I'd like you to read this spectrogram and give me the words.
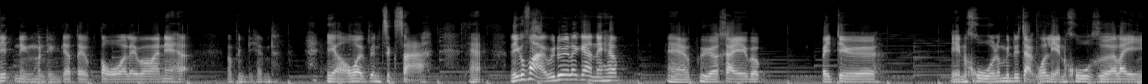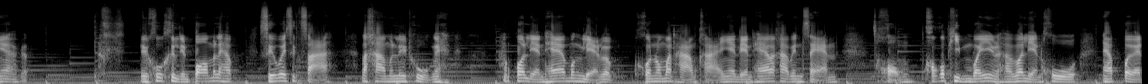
นิดหนึ่งมันถึงจะเติบโตอะไรประมาณนี้ยฮะเอาเป็นเหรียญที่เอาไว้เป็นศึกษานะฮะอันนี้ก็ฝากไว้ด้วยแล้วกันนะครับเผื่อใครแบบไปเจอเหรียญครูแล้วไม่รู้จักว่าเหรียญครูคืออะไรอย่างเงี้ยเหรียญครูคือเหรียญปลอมนั่นแหละครับ ซื้อไว้ศึกษาราคามันเลยถูกไง พราะเหรียญแท้บางเหรียญแบบคนเอามาถามขายไงเหรียญแท้ราคาเป็นแสนของเขาก็พิมพ์ไว้อยู่นะครับว่าเหรียญครูนะครับเปิด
